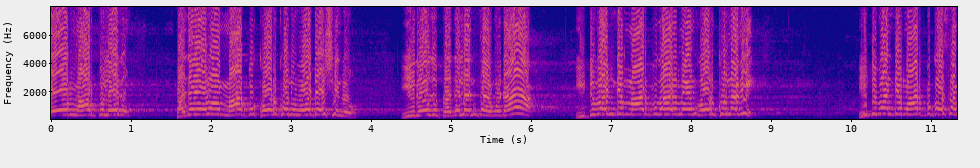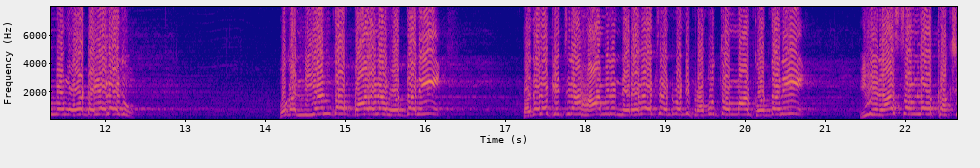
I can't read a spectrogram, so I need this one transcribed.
ఏం మార్పు లేదు. ప్రజలేమో మార్పు కోరుకొని ఓటేసిండ్రు. ఈరోజు ప్రజలంతా కూడా ఇటువంటి మార్పు కాదు మేము కోరుకున్నది. ఇటువంటి మార్పు కోసం మేము ఓటు ఒక నియంత పాలన వద్దని ప్రజలకు ఇచ్చిన హామీలు నెరవేర్చినటువంటి ప్రభుత్వం మాకొద్దని ఈ రాష్ట్రంలో కక్ష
